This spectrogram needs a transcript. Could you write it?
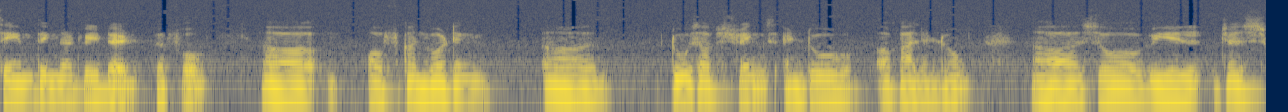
same thing that we did before uh, of converting uh, two substrings into a palindrome. Uh, so we'll just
